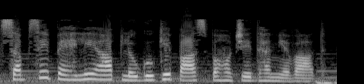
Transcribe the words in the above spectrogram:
सबसे पहले आप लोगों के पास पहुँचे धन्यवाद।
